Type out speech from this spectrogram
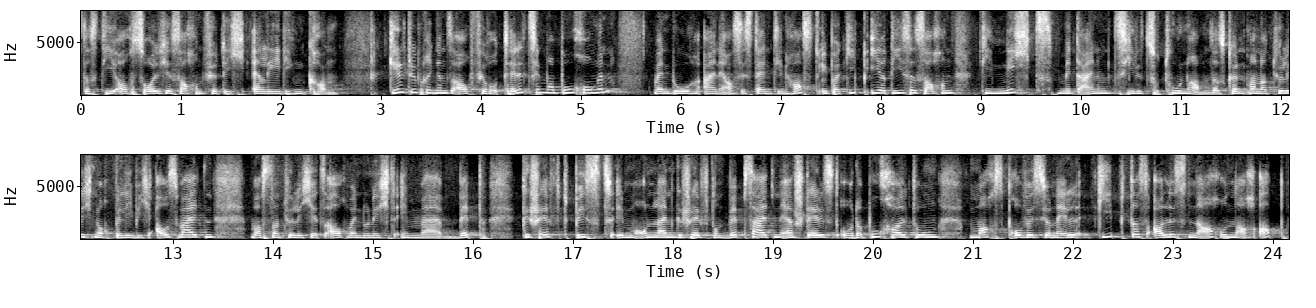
dass die auch solche Sachen für dich erledigen kann. Gilt übrigens auch für Hotelzimmerbuchungen. Wenn du eine Assistentin hast, übergib ihr diese Sachen, die nichts mit deinem Ziel zu tun haben. Das könnte man natürlich noch beliebig ausweiten, was natürlich jetzt auch, wenn du nicht im äh, Webgeschäft bist, im Online-Geschäft und Webseiten erstellst oder Buchhaltung machst professionell, gib das alles nach und nach ab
